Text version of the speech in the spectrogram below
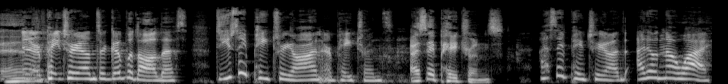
And, And our Patreons are good with all this. Do you say Patreon or patrons? I say patrons. I say Patreons. I don't know why.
